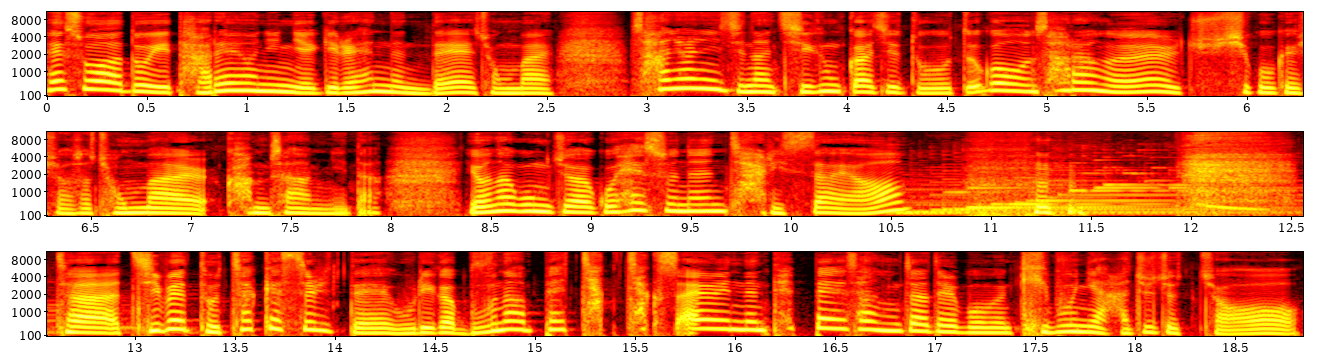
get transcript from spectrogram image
해수와도 이 달의 연인 얘기를 했는데 정말 4년이 지난 지금까지도 뜨거운 사랑을 주시고 계셔서 정말 감사합니다. 연하공주하고 해수는 잘 있어요. 자, 집에 도착했을 때 우리가 문 앞에 착착 쌓여있는 택배 상자들 보면 기분이 아주 좋죠.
